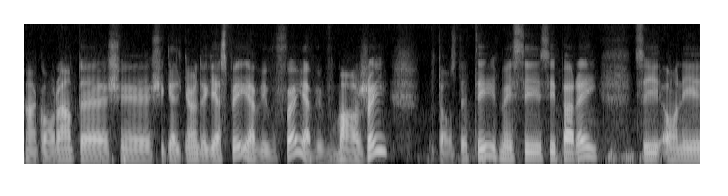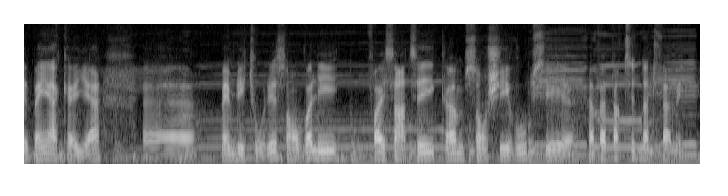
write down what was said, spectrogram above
Quand on rentre euh, chez, quelqu'un de Gaspé, avez-vous faim? Avez-vous mangé? Une tasse de thé? Mais c'est pareil. on est bien accueillant. Euh, même les touristes, on va les faire sentir comme ils sont chez vous. Euh, ça fait partie de notre famille.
